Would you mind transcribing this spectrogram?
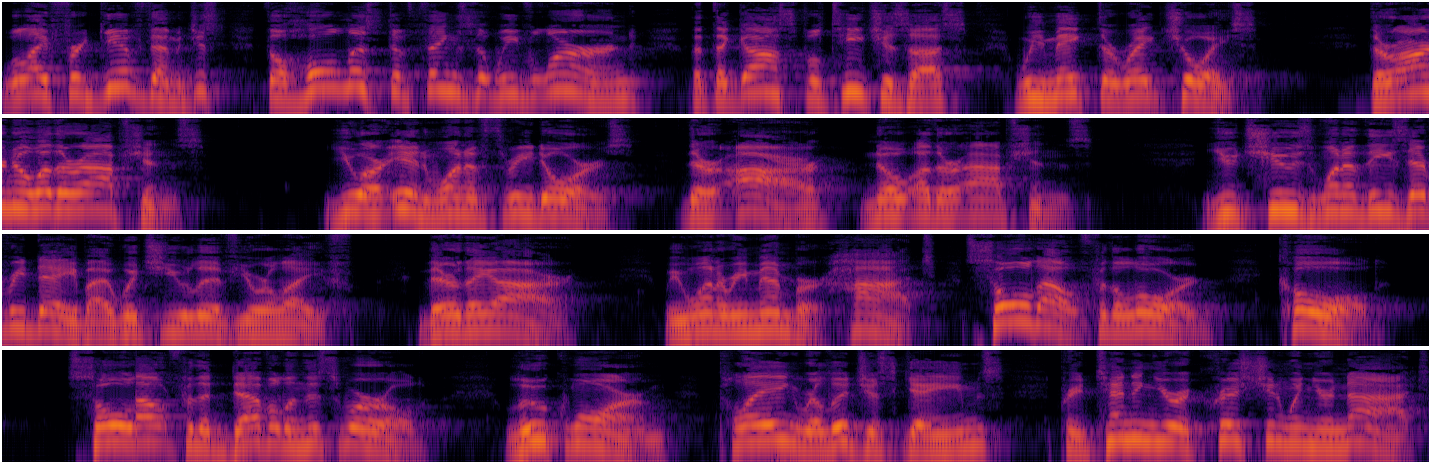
Will I forgive them? Just the whole list of things that we've learned that the gospel teaches us, we make the right choice. There are no other options. You are in one of three doors. There are no other options. You choose one of these every day by which you live your life. There they are. We want to remember hot, sold out for the Lord, cold, sold out for the devil in this world, lukewarm, playing religious games, pretending you're a Christian when you're not,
